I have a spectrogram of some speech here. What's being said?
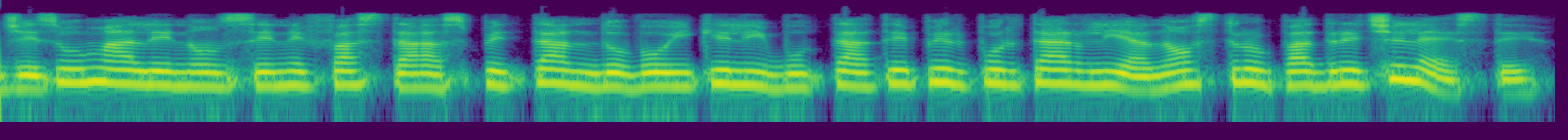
Gesù male non se ne fa sta aspettando voi che li buttate per portarli a nostro Padre Celeste.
